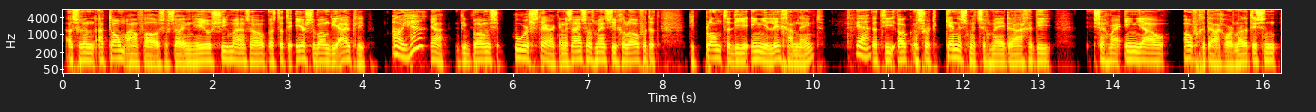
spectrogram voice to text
als er een atoomaanval is of zo. In Hiroshima en zo was dat de eerste boom die uitliep. Oh ja? Ja, die boom is oersterk. En er zijn zelfs mensen die geloven dat die planten die je in je lichaam neemt, Ja. dat die ook een soort kennis met zich meedragen die zeg maar in jou overgedragen wordt. Maar dat is een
